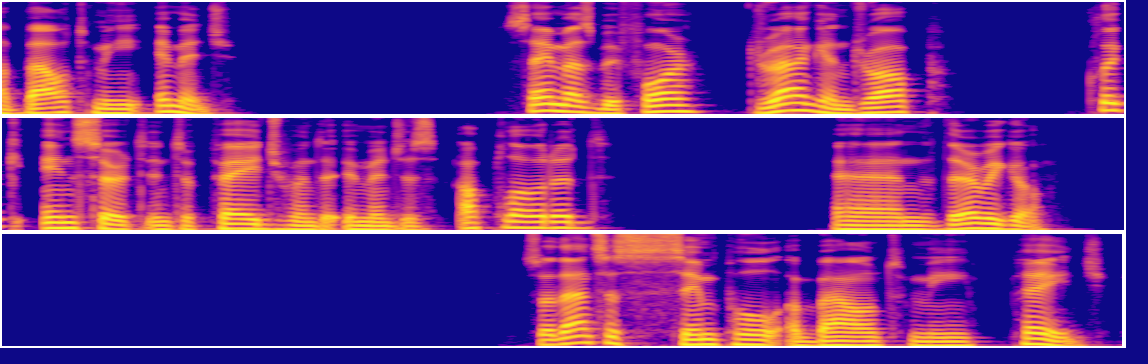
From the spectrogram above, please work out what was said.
About Me image. Same as before, drag and drop click Insert into page when the image is uploaded. And there we go. So that's a simple About Me page.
